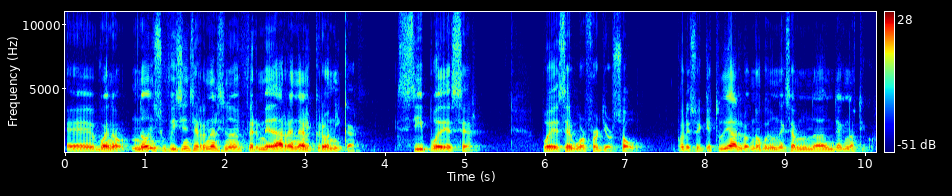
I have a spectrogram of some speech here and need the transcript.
Eh, bueno, no insuficiencia renal, sino enfermedad renal crónica. Sí puede ser. Puede ser Work for Your Soul. Por eso hay que estudiarlo, no con un examen, no un diagnóstico.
